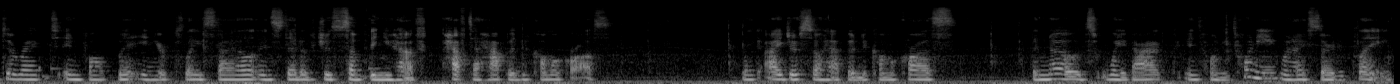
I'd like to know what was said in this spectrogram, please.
direct involvement in your playstyle instead of just something you have have to happen to come across. Like I just so happened to come across the nodes way back in 2020 when I started playing.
